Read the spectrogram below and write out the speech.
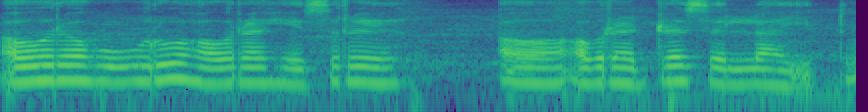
ಅವರ ಊರು ಅವರ ಹೆಸರು ಅವರ ಅಡ್ರೆಸ್ ಎಲ್ಲ ಇತ್ತು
